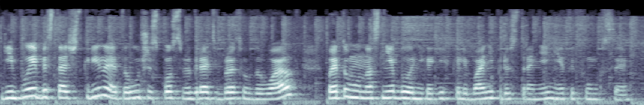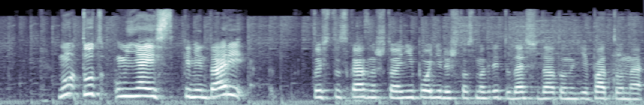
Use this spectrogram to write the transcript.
Геймплей без тачскрина — это лучший способ играть в Breath of the Wild, поэтому у нас не было никаких колебаний при устранении этой функции. Ну, тут у меня есть комментарий то есть тут сказано, что они поняли, что смотреть туда-сюда, то на геймпад, то на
